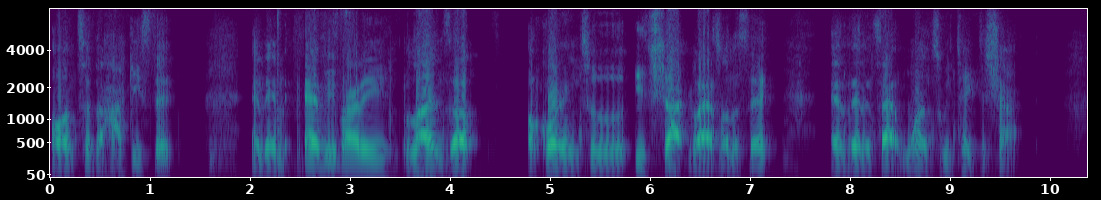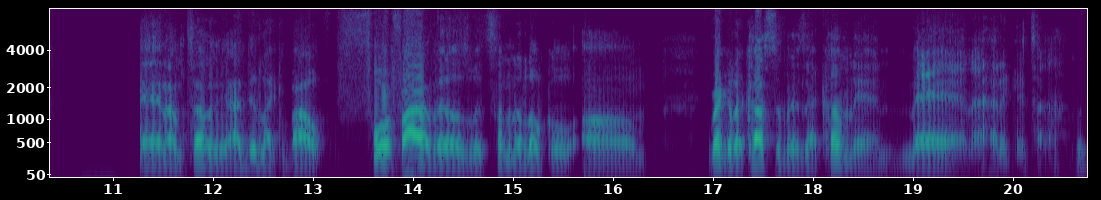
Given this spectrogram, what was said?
onto the hockey stick and then everybody lines up according to each shot glass on the stick, and then it's at once we take the shot. And I'm telling you, I did like about four or five of those with some of the local um, regular customers that come there. And man, I had a good time.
